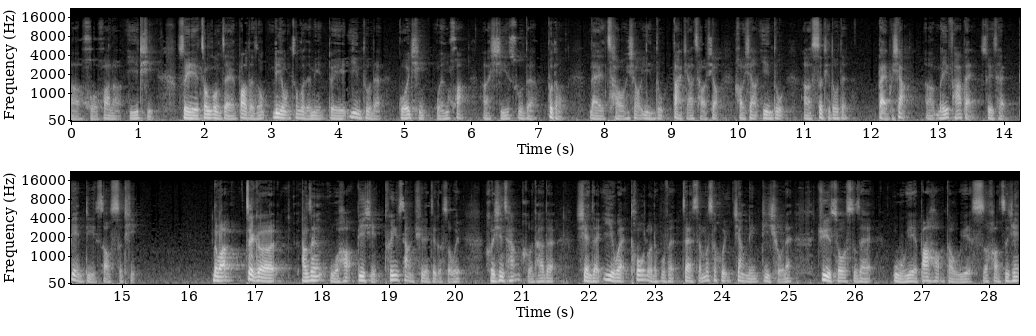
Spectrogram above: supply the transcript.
啊火化了遗体，所以中共在报道中利用中国人民对印度的国情文化啊习俗的不懂，来嘲笑印度，大家嘲笑，好像印度啊尸体多的摆不下啊没法摆，所以才遍地烧尸体。那么这个长征五号 B 型推上去的这个所谓核心舱和它的。现在意外脱落的部分在什么时候会降临地球呢？据说是在五月八号到五月十号之间，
